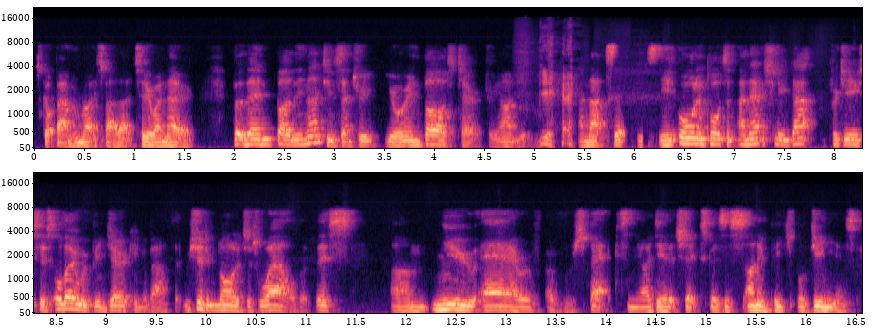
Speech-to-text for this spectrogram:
Scott Baumann writes about that too, I know. But then by the 19th century, you're in Bard territory, aren't you? Yeah. And that's it. It's, it's all important. And actually, that produces, although we've been joking about it, we should acknowledge as well that this um, new air of, of respect and the idea that Shakespeare's this unimpeachable genius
